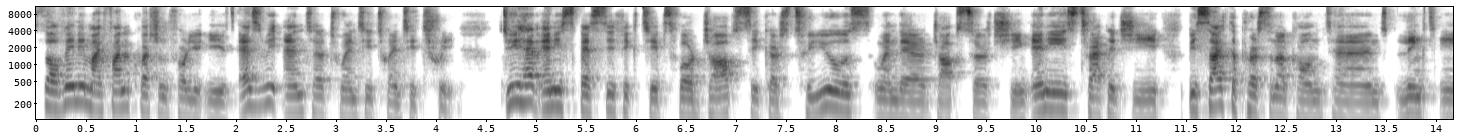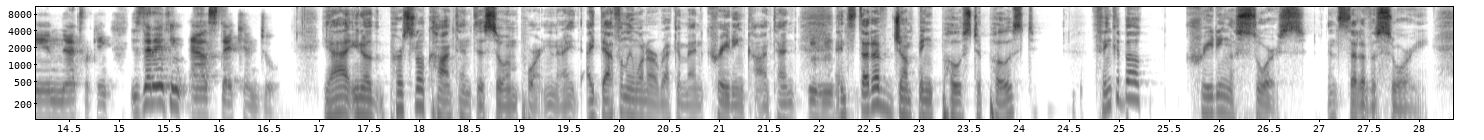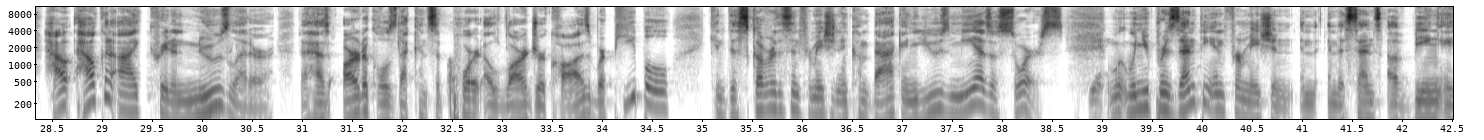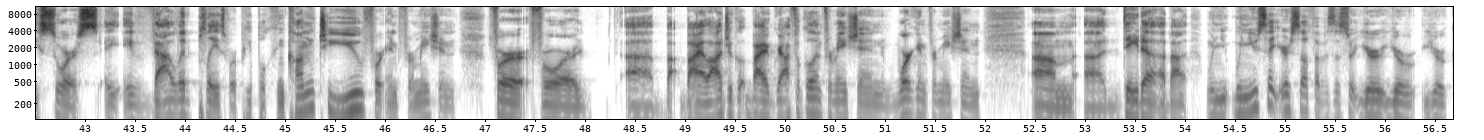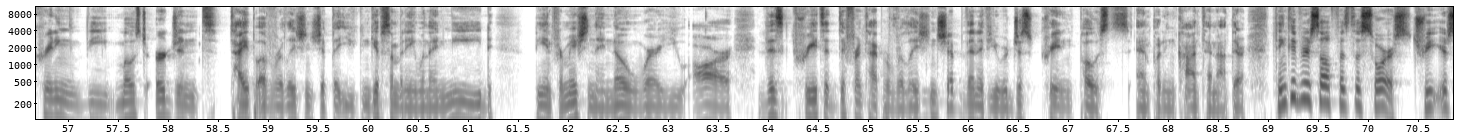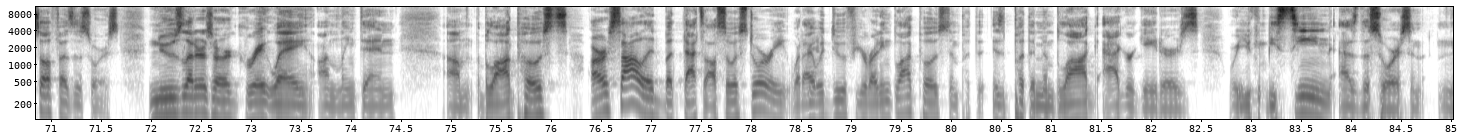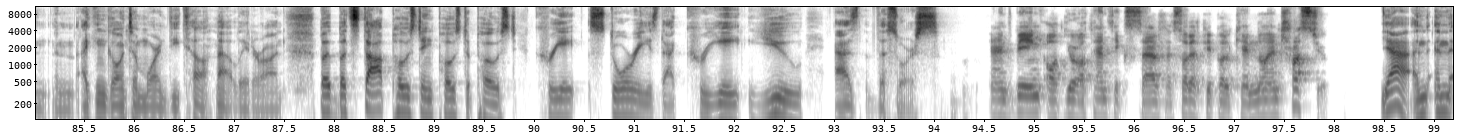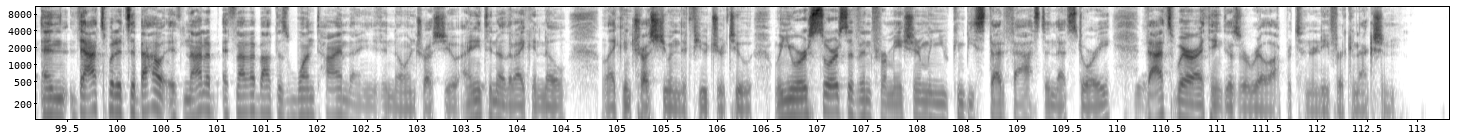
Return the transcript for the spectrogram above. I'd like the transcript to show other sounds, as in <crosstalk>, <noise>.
So Vinny, my final question for you is, as we enter 2023, do you have any specific tips for job seekers to use when they're job searching? Any strategy besides the personal content, LinkedIn, networking? Is there anything else they can do? Yeah, you know, the personal content is so important. I, I definitely want to recommend creating content. Mm -hmm. Instead of jumping post to post, think about creating a source instead of a story? How, how can I create a newsletter that has articles that can support a larger cause where people can discover this information and come back and use me as a source? Yeah. When you present the information in, in the sense of being a source, a, a valid place where people can come to you for information, for, for uh, biological, biographical information, work information, um, uh, data about when you when you set yourself up as a you're you're you're creating the most urgent type of relationship that you can give somebody when they need the information they know where you are this creates a different type of relationship than if you were just creating posts and putting content out there. Think of yourself as the source. Treat yourself as the source. Newsletters are a great way on linkedin um, blog posts are solid, but that's also a story. What I would do if you're writing blog posts and put the, is put them in blog aggregators where you can be seen as the source, and, and, and I can go into more in detail <laughs> on that later on. But but stop posting post to post. Create stories that create you as the source, and being your authentic self, so that people can know and trust you. Yeah, and and and that's what it's about. It's not a, it's not about this one time that I need to know and trust you. I need to know that I can know, like, and trust you in the future too. When you are a source of information, when you can be steadfast in that story, yeah. that's where I think there's a real opportunity for connection.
